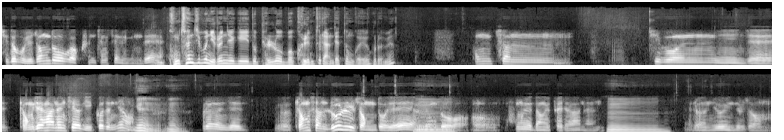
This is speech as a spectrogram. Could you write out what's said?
지도부 이 정도가 큰 쟁점인데 공천 지분 이런 얘기도 별로 뭐 걸림돌이 안 됐던 거예요, 그러면? 공천 지분이 이제 경쟁하는 지역이 있거든요. 예, 예. 그러면 이제 그 경선 룰 정도의 음. 이 정도 어, 국민의당을 배려하는 음. 이런 요인들 좀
